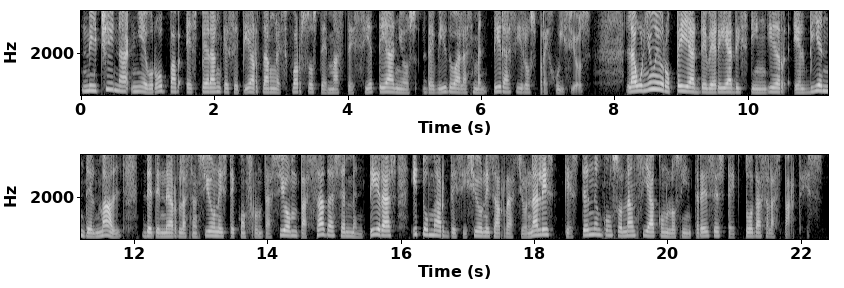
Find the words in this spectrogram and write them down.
Ni China ni Europa esperan que se pierdan esfuerzos de más de siete años debido a las mentiras y los prejuicios. La Unión Europea debería distinguir el bien del mal, detener las sanciones de confrontación basadas en mentiras y tomar decisiones racionales que estén en consonancia con los intereses de todas las partes.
